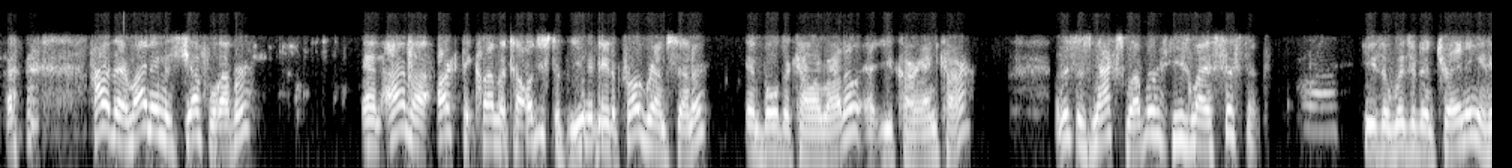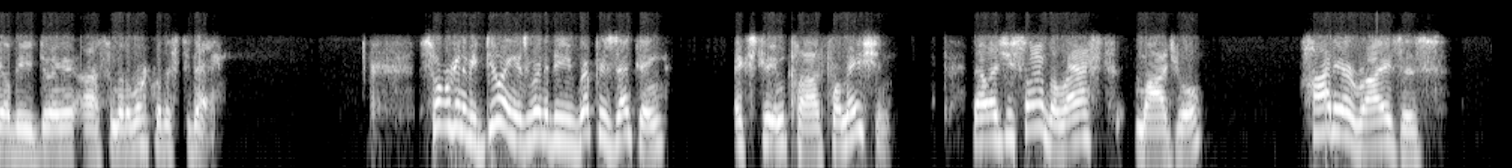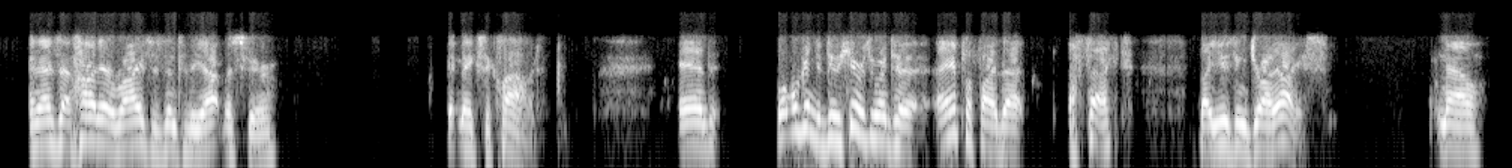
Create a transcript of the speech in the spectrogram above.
Hi there, my name is Jeff Weber, and I'm an Arctic climatologist at the Unidata Program Center in Boulder, Colorado at UCAR NCAR. And this is Max Weber. He's my assistant. He's a wizard in training, and he'll be doing uh, some of the work with us today. So what we're going to be doing is we're going to be representing extreme cloud formation. Now, as you saw in the last module, hot air rises, and as that hot air rises into the atmosphere, it makes a cloud. And what we're going to do here is we're going to amplify that effect by using dry ice. Now,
